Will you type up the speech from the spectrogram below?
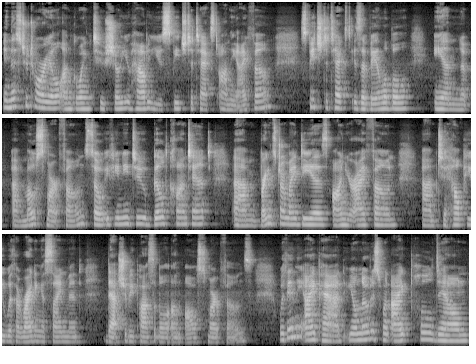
In this tutorial, I'm going to show you how to use speech-to-text on the iPhone. Speech-to-text is available in uh, most smartphones, so if you need to build content, um, brainstorm ideas on your iPhone um, to help you with a writing assignment, that should be possible on all smartphones. Within the iPad, you'll notice when I pull down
